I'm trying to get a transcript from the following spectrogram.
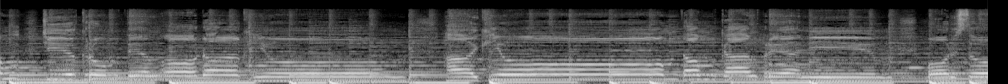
ង់ជាក្រុមទាំងអដល់ខ្ញុំហើយខ្ញុំដំកាងព្រះនាមបរិសុ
